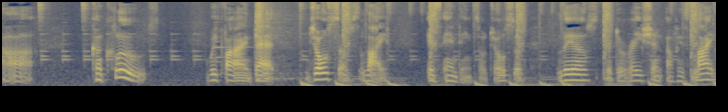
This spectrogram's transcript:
uh, concludes, we find that Joseph's life is ending. So Joseph lives the duration of his life.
